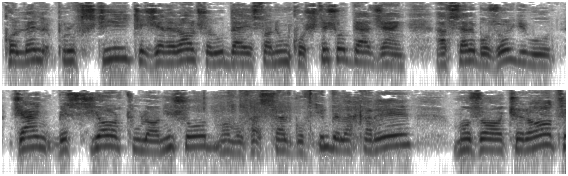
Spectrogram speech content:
کلل پروفسکی که ژنرال شد بود دهستانی اون کشته شد در جنگ. افسر بزرگی بود. جنگ بسیار طولانی شد. ما مفصل گفتیم. بالاخره مذاکرات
